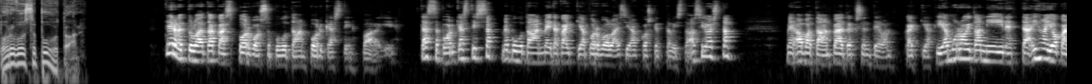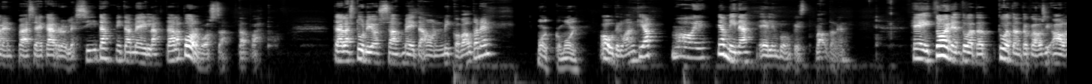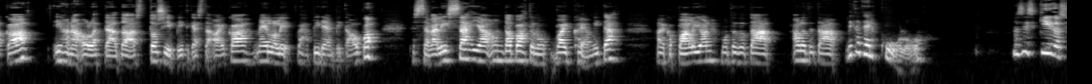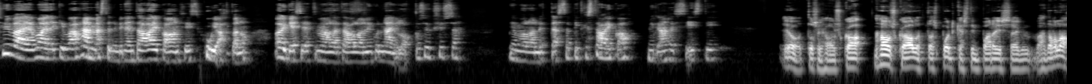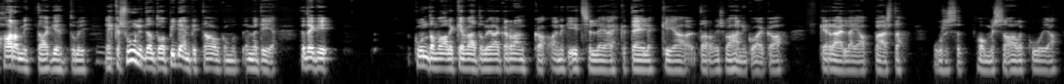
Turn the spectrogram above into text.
Porvoossa puhutaan. Tervetuloa takaisin Porvoossa puhutaan podcastin pariin. Tässä podcastissa me puhutaan meitä kaikkia porvoolaisia koskettavista asioista. Me avataan päätöksenteon kaikkia kiemuroita niin, että ihan jokainen pääsee kärryille siitä, mitä meillä täällä Porvoossa tapahtuu. Täällä studiossa meitä on Mikko Valtonen, Moikka moi. Outi Lankia Moi. ja minä, Elin Blomqvist Valtonen. Hei, toinen tuota, tuotantokausi alkaa. Ihana olla täällä taas tosi pitkästä aikaa. Meillä oli vähän pidempi tauko tässä välissä ja on tapahtunut vaikka ja mitä aika paljon. Mutta tota, aloitetaan. Mitä teille kuuluu? No siis kiitos hyvää ja mä jotenkin vaan hämmästynyt, miten tämä aika on siis hujahtanut. Oikeasti, että me aletaan olla niin kuin näin loppusyksyssä. Ja me ollaan nyt tässä pitkästä aikaa, mikä on siis siistiä. Joo, tosi hauskaa, hauskaa olla taas podcastin parissa ja vähän tavallaan harmittaakin, että tuli Mm. ehkä suunniteltua pidempi tauko, mutta en mä tiedä. Jotenkin kuntavaalikevät oli aika rankka ainakin itselle ja ehkä teillekin ja tarvis vähän niin kuin aikaa keräillä ja päästä uusissa hommissa alkuun ja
